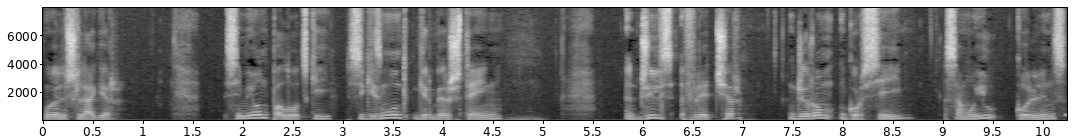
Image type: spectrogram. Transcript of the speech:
Уэльшлягер, Симеон Полоцкий, Сигизмунд Герберштейн, Джильс Флетчер, Джером Горсей, Самуил Коллинз,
